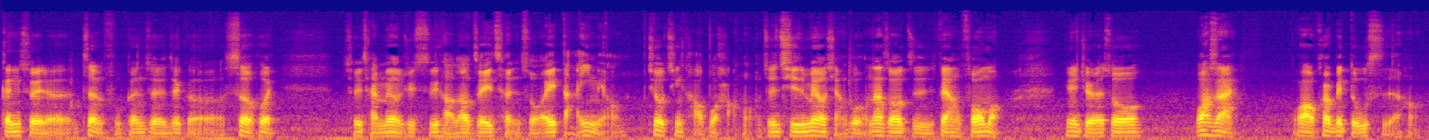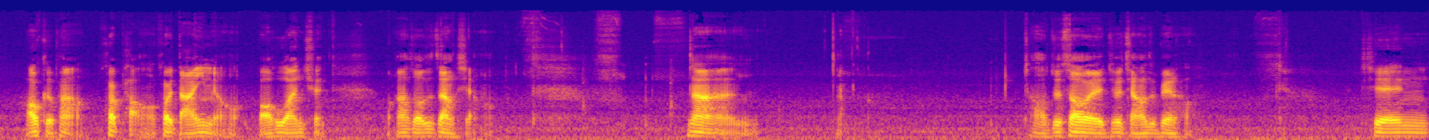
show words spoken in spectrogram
跟随了政府，跟随这个社会，所以才没有去思考到这一层，说，哎，打疫苗究竟好不好？就是其实没有想过，那时候只是非常 formal，因为觉得说，哇塞，哇，快被毒死了哈，好可怕，快跑，快打疫苗，保护安全。那时候是这样想哦，那好，就稍微就讲到这边哈。先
